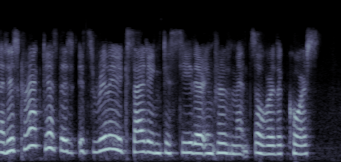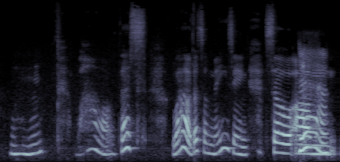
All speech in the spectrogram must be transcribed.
That is correct. Yes, it's really exciting to see their improvements over the course. Mm-hmm. Wow, that's Wow, that's amazing. So, um,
